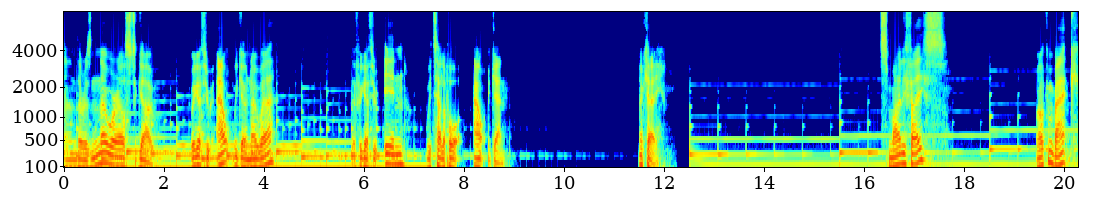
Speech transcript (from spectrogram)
And there is nowhere else to go. We go through out, we go nowhere. If we go through in, we teleport out again. Okay. Smiley face. Welcome back.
